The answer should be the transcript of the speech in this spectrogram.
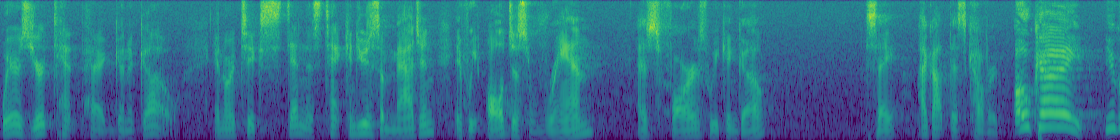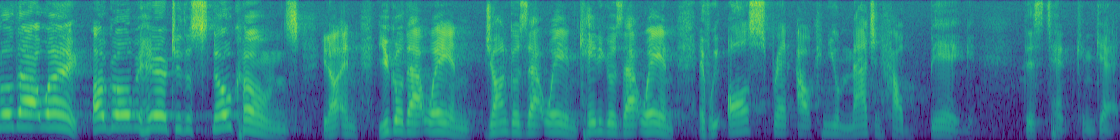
where's your tent peg going to go in order to extend this tent? Can you just imagine if we all just ran as far as we can go? Say, I got this covered. Okay, you go that way. I'll go over here to the snow cones. You know, and you go that way, and John goes that way, and Katie goes that way. And if we all spread out, can you imagine how big this tent can get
